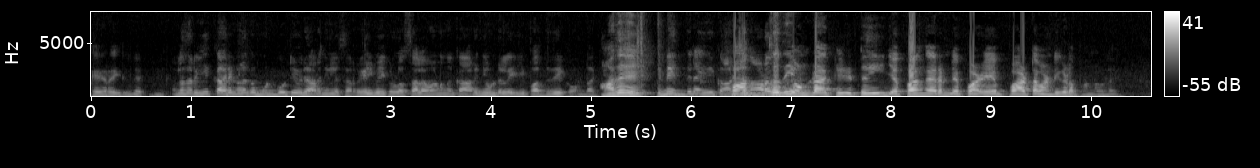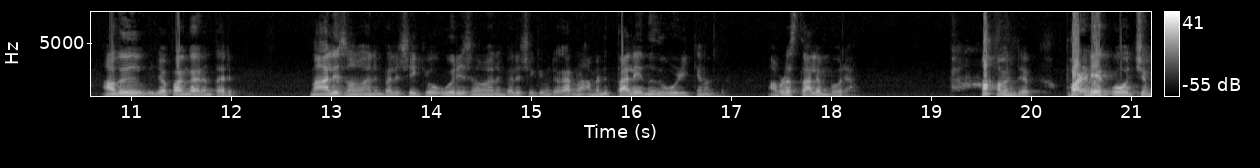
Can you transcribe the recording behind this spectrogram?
കേരളയിൽ അല്ല സാർ ഈ കാര്യങ്ങളൊക്കെ മുൻകൂട്ടി അവർ അറിഞ്ഞില്ല സാർ റെയിൽവേക്കുള്ള സ്ഥലമാണെന്നൊക്കെ അറിഞ്ഞുകൊണ്ടല്ലേ ഈ പദ്ധതിയൊക്കെ ഉണ്ടാക്കി അതെ. പിന്നെ എന്തിനാ ഈ പദ്ധതി ഉണ്ടാക്കിയിട്ട് ഈ ജപ്പാൻകാരന്റെ പഴയ പാട്ട വണ്ടി കിടപ്പുണ്ട് അത് ജപ്പാൻകാരൻ തരും. നാല് ശതമാനം പലിശയ്ക്കോ ഒരു ശതമാനം പലിശയ്ക്കോ. കാരണം അവന്റെ തലേന്ന് ഇത് ഒഴിക്കണത്. അവിടെ സ്ഥലം പോരാ. അവന്റെ പഴയ കോച്ചും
